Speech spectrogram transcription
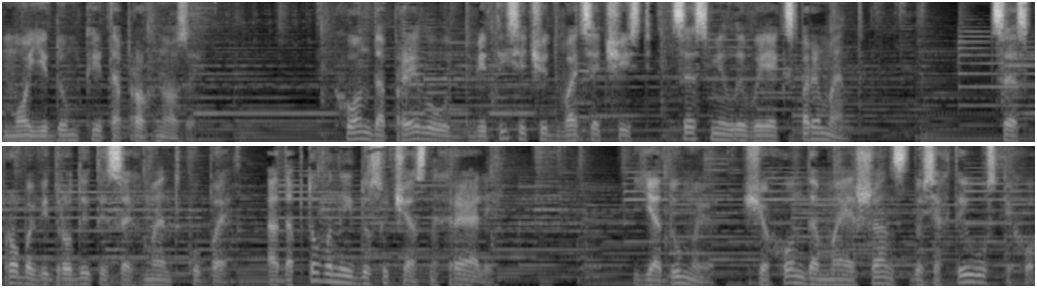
Мої думки та прогнози. Honda Prelude 2026 це сміливий експеримент. Це спроба відродити сегмент купе, адаптований до сучасних реалій. Я думаю, що Honda має шанс досягти успіху,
